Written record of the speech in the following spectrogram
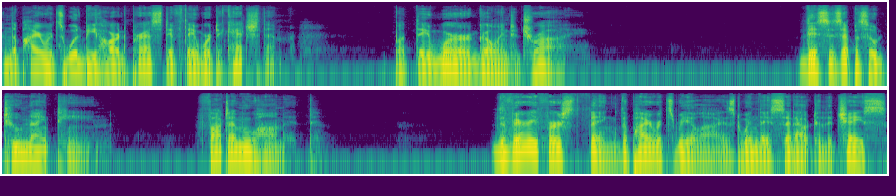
and the pirates would be hard pressed if they were to catch them. But they were going to try. This is episode 219 Fateh Muhammad. The very first thing the pirates realized when they set out to the chase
